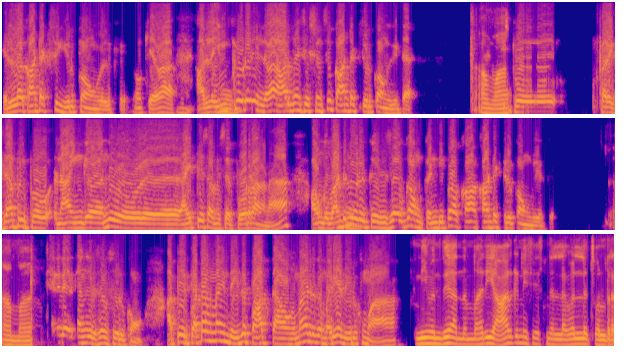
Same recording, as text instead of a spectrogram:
எல்லா கான்டாக்ட்ஸும் இருக்கும் அவங்களுக்கு. ஓகேவா அதுல. இன்க்ளூடட் இந்த ஆர்கனைசேஷன்ஸும் கான்டாக்ட்ஸ் இருக்கும் அவங்க கிட்ட ஆமா. இப்போ ஃபார் எக்ஸாம்பிள் இப்போ நான் இங்க வந்து ஒரு ஐபிஎஸ் ஆபீசர் போடுறாங்கன்னா அவங்க வண்டலூர் இருக்க ரிசர்வ்க்கு அவங்க கண்டிப்பா கான்டாக்ட் இருக்கும் அவங்களுக்கு. ஆமா. இருக்காங்க ரிசர்வ்ஸ் இருக்கும். அப்பேற்பட்டவங்க இந்த இதை பார்த்து அவங்க மேல இருக்க மரியாதை இருக்குமா? நீ வந்து அந்த மாதிரி ஆர்கனைசேஷனல் லெவல்ல சொல்ற.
